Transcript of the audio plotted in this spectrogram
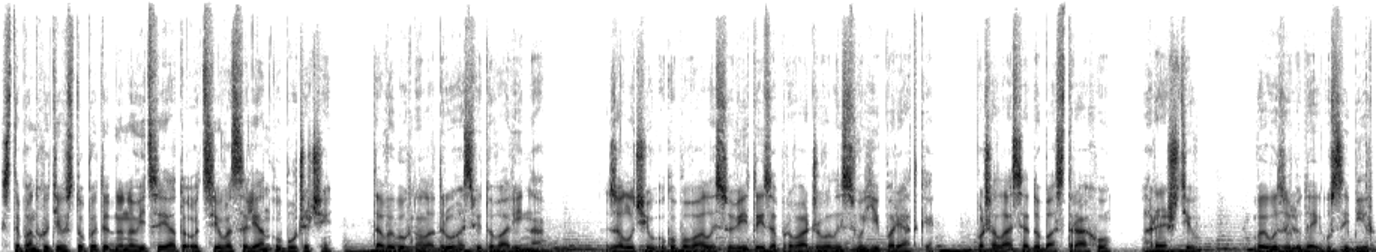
Степан хотів вступити до новіціяту отців Василян у Бучачі, та вибухнула Друга світова війна. Золочів окупували совіти і запроваджували свої порядки. Почалася доба страху, арештів, вивозу людей у Сибір.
